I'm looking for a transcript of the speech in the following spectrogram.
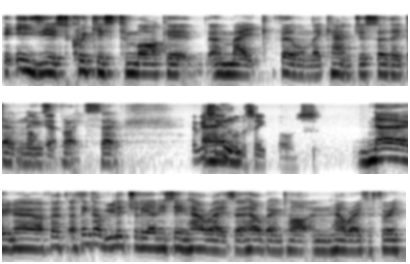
easiest, quickest to market and make film they can, just so they don't Oh, lose yeah. the rights. So Have you seen Um, all the sequels? no, no, I've, I think I've You- literally only seen Hellraiser, Hellbound Heart, and Hellraiser Three.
